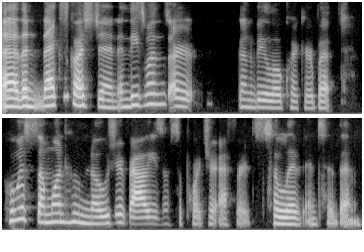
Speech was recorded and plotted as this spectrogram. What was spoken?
uh, the next question, and these ones are going to be a little quicker, but who is someone who knows your values and supports your efforts to live into them?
